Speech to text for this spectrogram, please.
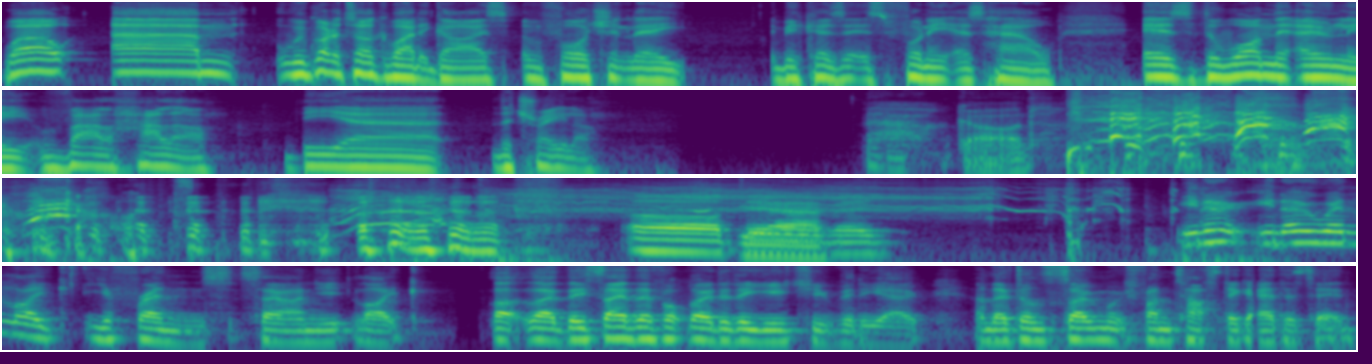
Well, um, we've got to talk about it, guys. Unfortunately, because it's funny as hell, is the one, the only Valhalla, the uh, the trailer. Oh God. oh dear Yeah. me. You know, you know when like your friends say on you like like, like they say they've uploaded a YouTube video and they've done so much fantastic editing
